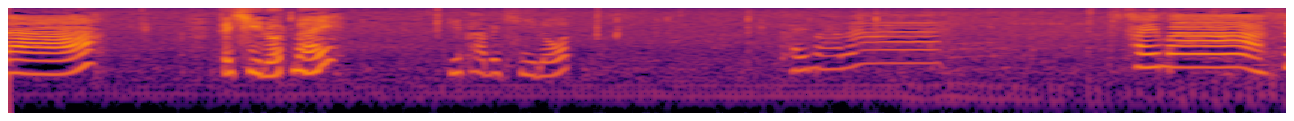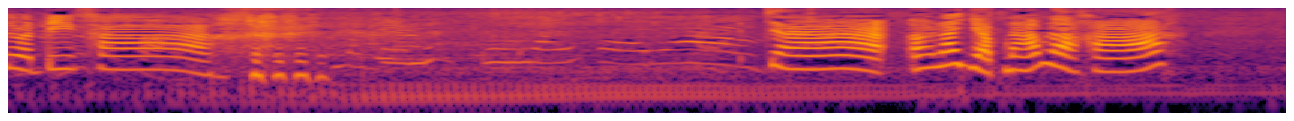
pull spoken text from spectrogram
จ๋าไปขี่รถไหม นี่พาไปขี่รถ ใครมาล่ะ ใครมา สวัสดีค่ะ จ้าเอาละหยับน้ำเหรอคะ เ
